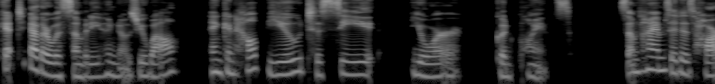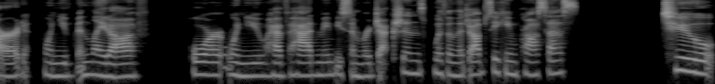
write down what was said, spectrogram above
get together with somebody who knows you well and can help you to see your good points. Sometimes it is hard when you've been laid off or when you have had maybe some rejections within the job seeking process to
